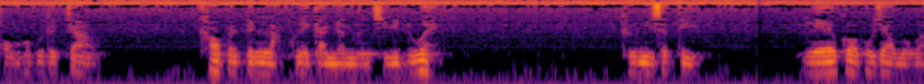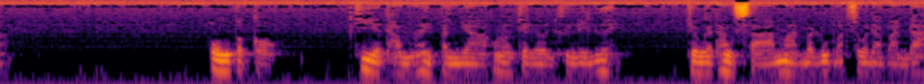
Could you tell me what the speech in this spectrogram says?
ของพระพุทธเจ้า เข้าไปเป็นหลักในการดำเนินชีวิตด้วย คือมีสติ แล้วก็พระเจ้าบอกว่า องค์ประกอบที่จะทำให้ปัญญาของเราเจริญขึ้นเรื่อยๆ จนกระทั่งสามารถบรรลุบัตโสดาบันได้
